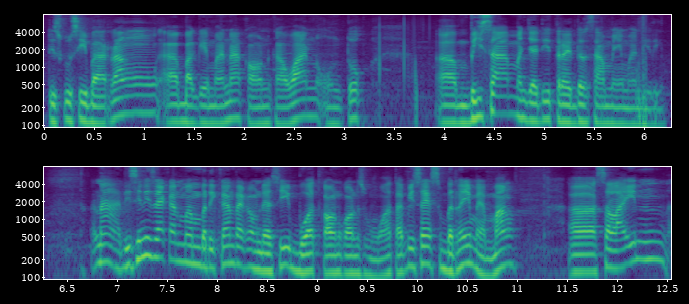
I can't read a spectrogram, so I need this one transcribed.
diskusi bareng uh, bagaimana kawan-kawan untuk um, bisa menjadi trader saham yang mandiri. Nah, di sini saya akan memberikan rekomendasi buat kawan-kawan semua, tapi saya sebenarnya memang uh, selain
